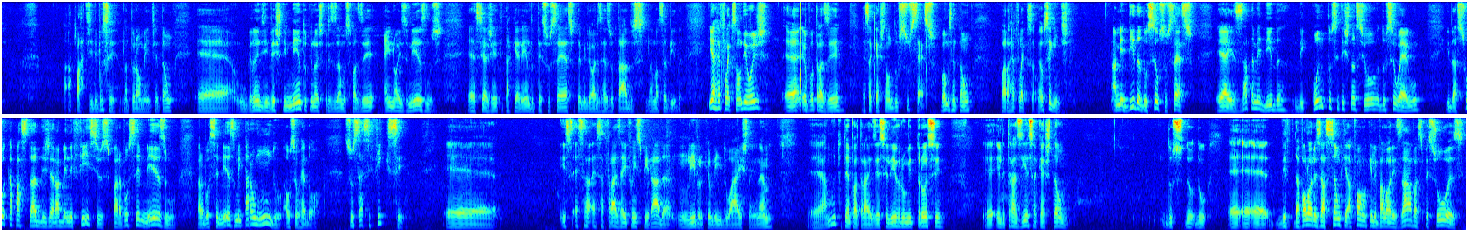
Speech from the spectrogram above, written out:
a partir de você, naturalmente. Então, é, o grande investimento que nós precisamos fazer é em nós mesmos, é, se a gente está querendo ter sucesso, ter melhores resultados na nossa vida. E a reflexão de hoje, é, eu vou trazer essa questão do sucesso. Vamos então para a reflexão. É o seguinte: a medida do seu sucesso é a exata medida de quanto se distanciou do seu ego e da sua capacidade de gerar benefícios para você mesmo, para você mesmo e para o mundo ao seu redor. Sucesso fixe. É... Essa, essa frase aí foi inspirada num livro que eu li do Einstein, né? É, há muito tempo atrás. Esse livro me trouxe, é, ele trazia essa questão do, do, do é, é, é, de, da valorização, que a forma que ele valorizava as pessoas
